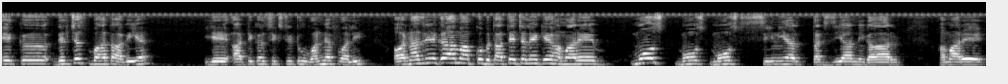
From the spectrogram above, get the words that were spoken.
एक दिलचस्प बात आ गई है, ये आर्टिकल 62 वन एफ़ वाली। और नाजरीन कराम आपको बताते चलें कि हमारे मोस्ट मोस्ट मोस्ट सीनियर तजिया निगार, हमारे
